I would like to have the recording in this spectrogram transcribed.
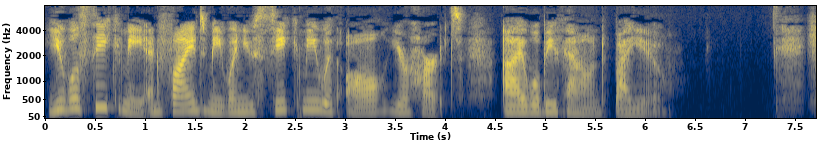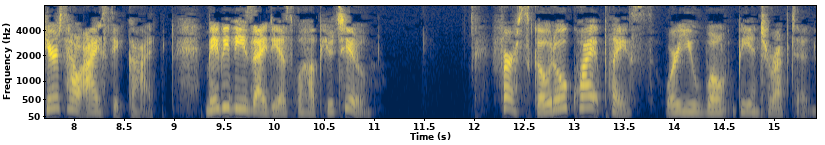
You will seek me and find me when you seek me with all your heart. I will be found by you. Here's how I seek God. Maybe these ideas will help you too. First, go to a quiet place where you won't be interrupted.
